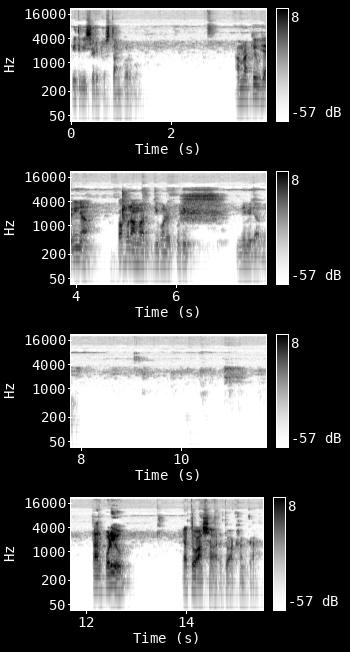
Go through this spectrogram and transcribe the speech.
পৃথিবী ছেড়ে প্রস্থান করব। আমরা কেউ জানি না কখন আমার জীবনের প্রদীপ নেমে যাবে। তারপরেও এত আশা, এত আকাঙ্ক্ষা।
